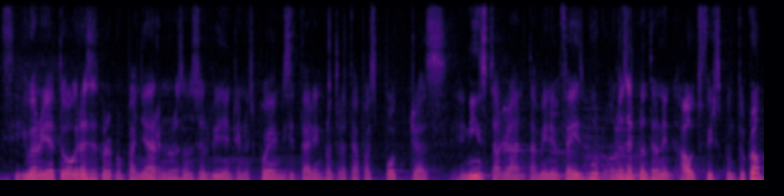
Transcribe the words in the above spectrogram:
Sí, y bueno, y a todos gracias por acompañarnos. No se olviden que nos pueden visitar en Contratapas Podcast en Instagram, también en Facebook o nos encuentran en outfits.com.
